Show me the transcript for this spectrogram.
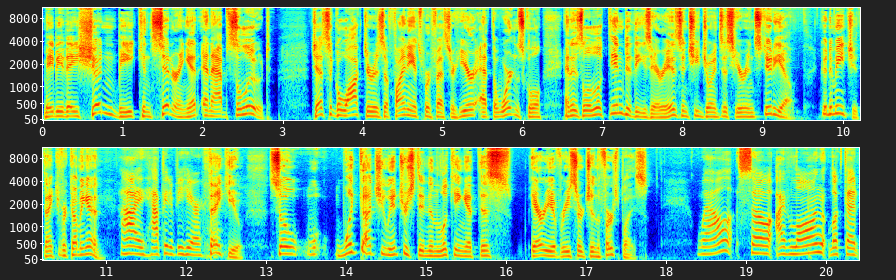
maybe they shouldn't be considering it an absolute. Jessica Wachter is a finance professor here at the Wharton School and has looked into these areas, and she joins us here in studio. Good to meet you. Thank you for coming in. Hi, happy to be here. Thank you. So, w- what got you interested in looking at this area of research in the first place? Well, so I've long looked at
